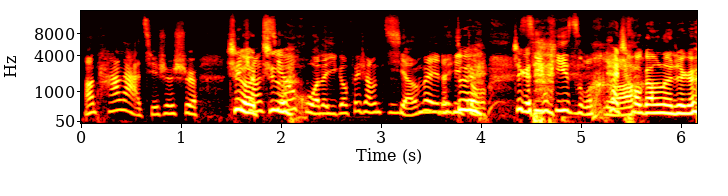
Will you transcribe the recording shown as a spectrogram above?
然后他俩其实是非常鲜活的一个非常前卫的一对种这个太 CP 组合，太超纲了，这个。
